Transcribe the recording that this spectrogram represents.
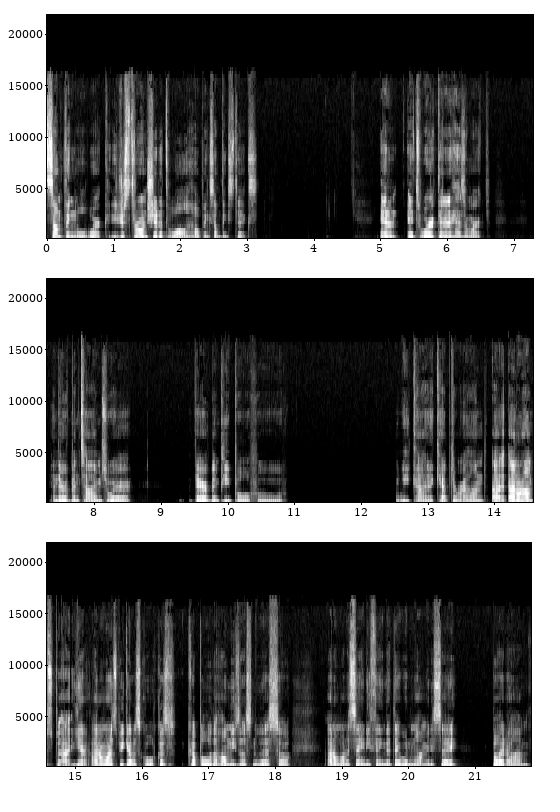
something will work. You're just throwing shit at the wall and hoping something sticks. And it's worked and it hasn't worked. And there have been times where there have been people who we kind of kept around. I, I don't know. I'm sp- I, yeah. I don't want to speak out of school because a couple of the homies listen to this, so I don't want to say anything that they wouldn't want me to say, but um,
